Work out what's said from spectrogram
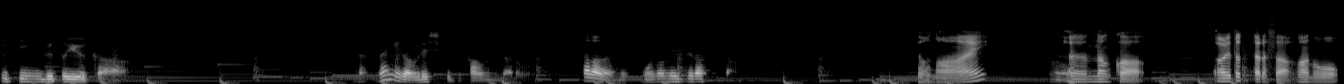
クティングというか、な何が嬉しくて買うんだろう。ただのめ物珍しさ。じゃない？うんうんなんか、あれだったらさ、あの、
